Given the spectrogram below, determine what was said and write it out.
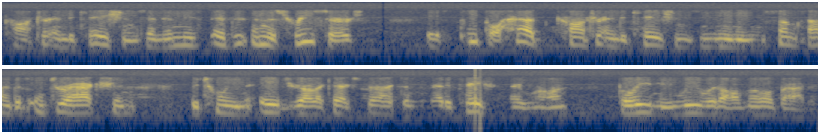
contraindications. And in, these, in this research, if people had contraindications, meaning some kind of interaction between aged garlic extract and the medication they were on, believe me, we would all know about it.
